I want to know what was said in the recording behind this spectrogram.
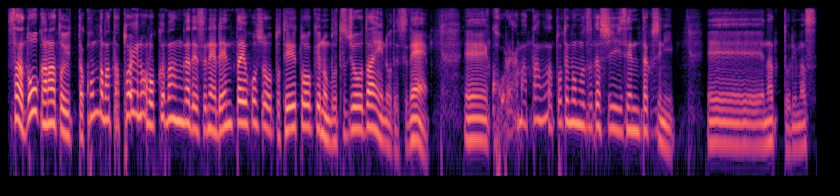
さあ、どうかなといった、今度また問いの6番がですね、連帯保証と抵当権の仏上代のですね、えー、これはまたまたとても難しい選択肢に、えー、なっております、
